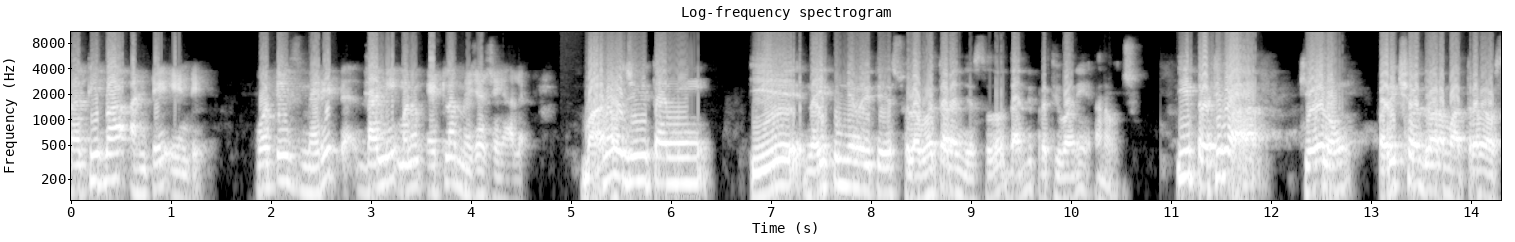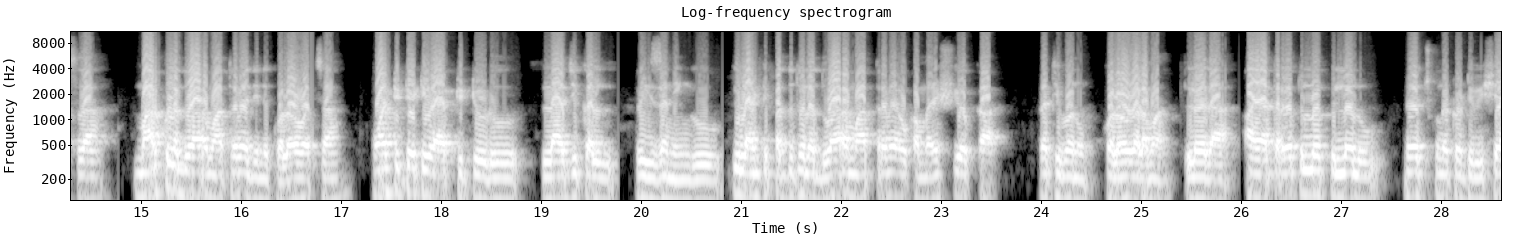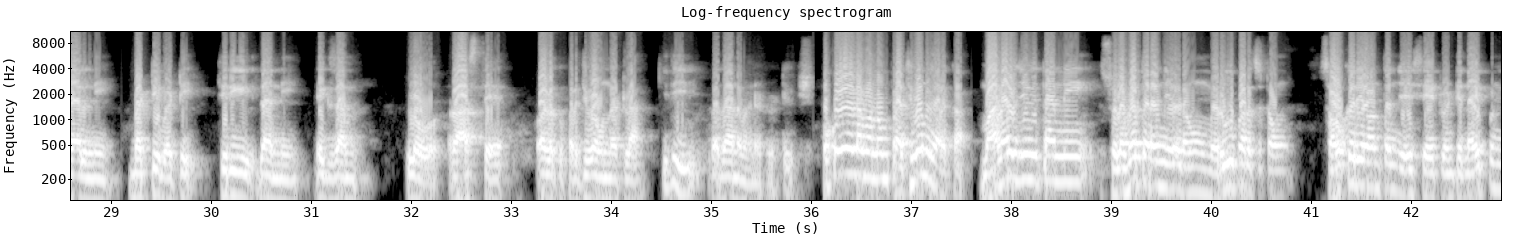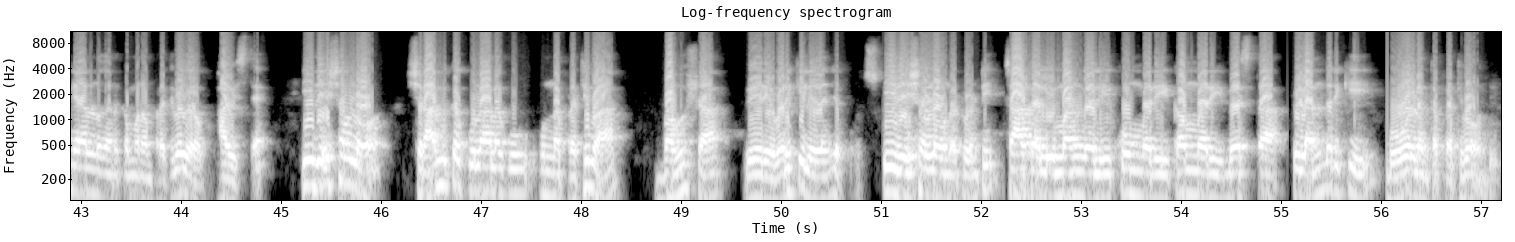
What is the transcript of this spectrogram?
ప్రతిభ అంటే ఏంటి? What is merit దాన్ని మనం ఎట్లా మెజర్ చేయాలి? మానవ జీవితాన్ని ఏ నైపుణ్యం అయితే సులభతరం చేస్తుందో దాన్ని ప్రతిభ అని అనవచ్చు. ఈ ప్రతిభ కేవలం పరీక్షల ద్వారా మాత్రమే వస్తుందా? మార్కుల ద్వారా మాత్రమే దీన్ని కొలవచ్చా క్వాంటిటేటివ్ యాప్టిట్యూడ్ లాజికల్ రీజనింగ్ ఇలాంటి పద్ధతుల ద్వారా మాత్రమే ఒక మనిషి యొక్క ప్రతిభను కొలవగలమా? లేదా ఆయా తరగతుల్లో పిల్లలు నేర్చుకున్నటువంటి విషయాల్ని బట్టి బట్టి తిరిగి దాన్ని ఎగ్జామ్లో రాస్తే వాళ్ళకు ప్రతిభ ఉన్నట్ల ఇది ప్రధానమైనటువంటి విషయం. ఒకవేళ మనం ప్రతిభను గనక మానవ జీవితాన్ని సులభతరం చేయడం మెరుగుపరచడం సౌకర్యవంతం చేసేటువంటి నైపుణ్యాలను గనక మనం ప్రతిభగా భావిస్తే ఈ దేశంలో శ్రామిక కులాలకు ఉన్న ప్రతిభ బహుశా వేరెవరికీ లేదని చెప్పవచ్చు. ఈ దేశంలో ఉన్నటువంటి చాకలి మంగలి కుమ్మరి కమ్మరి బెస్త వీళ్ళందరికీ బోల్డంత ప్రతిభ ఉంది.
